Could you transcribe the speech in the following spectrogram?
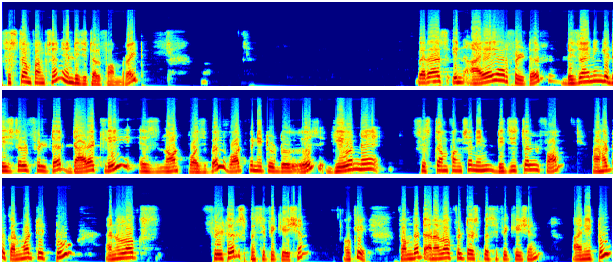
system function in digital form right? Whereas in IIR filter designing a digital filter directly is not possible. What we need to do is given a system function in digital form I have to convert it to analog filter specification okay. From that analog filter specification I need to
